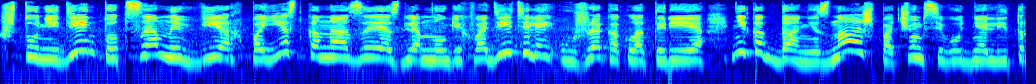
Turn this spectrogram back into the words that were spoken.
Что ни день, то цены вверх. Поездка на АЗС для многих водителей уже как лотерея. Никогда не знаешь, почем сегодня литр.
